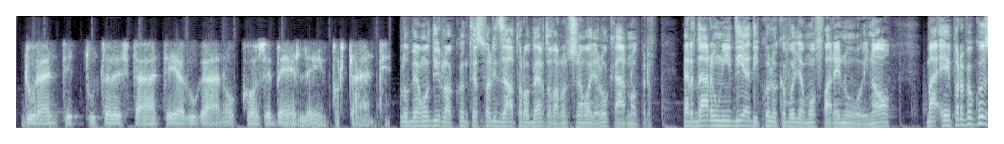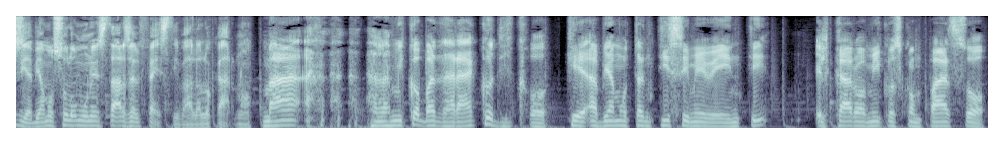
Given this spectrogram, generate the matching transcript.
durante tutta l'estate a Lugano cose belle e importanti. Dobbiamo dirlo, ha contestualizzato Roberto, ma non ce ne voglia Locarno per, per, dare un'idea di quello che vogliamo fare noi, no? Ma è proprio così, abbiamo solo Moon Stars al festival a Locarno. Ma all'amico Badaracco dico che abbiamo tantissimi eventi, il caro amico scomparso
